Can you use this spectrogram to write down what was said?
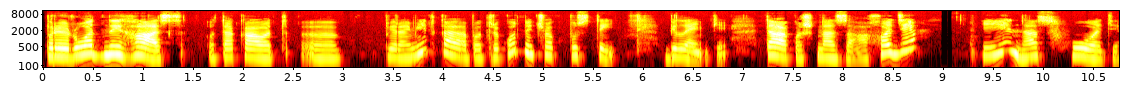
природний газ. Отака от е, пірамідка або трикутничок пустий, біленький. Також на заході і на сході.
